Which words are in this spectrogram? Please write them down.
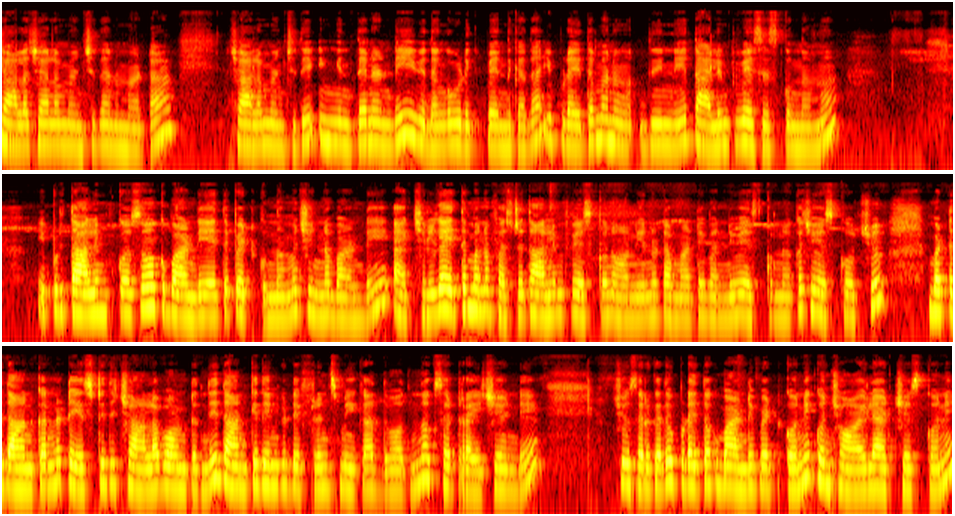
చాలా చాలా మంచిది అనమాట చాలా మంచిది. ఇంతేనండి. ఈ విధంగా ఉడికిపోయింది కదా. ఇప్పుడైతే మనం దీన్ని తాలింపు వేసేసుకుందాము. ఇప్పుడు తాలింపు కోసం ఒక బాండీ అయితే పెట్టుకుందాము చిన్న బాండీ. యాక్చువల్గా అయితే మనం ఫస్ట్ తాలింపు వేసుకొని ఆనియన్ టమాటా ఇవన్నీ వేసుకున్నాక చేసుకోవచ్చు. బట్ దానికన్నా టేస్ట్ ఇది చాలా బాగుంటుంది. దానికి దీనికి డిఫరెన్స్ మీకు అర్థమవుతుంది. ఒకసారి ట్రై చేయండి. చూసారు కదా ఇప్పుడైతే ఒక బాండి పెట్టుకొని కొంచెం ఆయిల్ యాడ్ చేసుకొని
